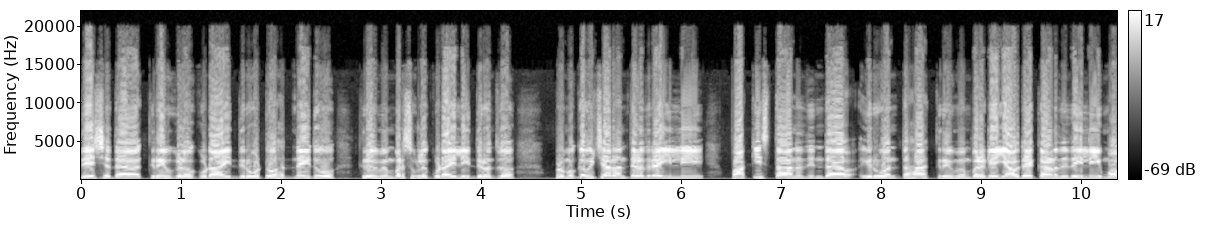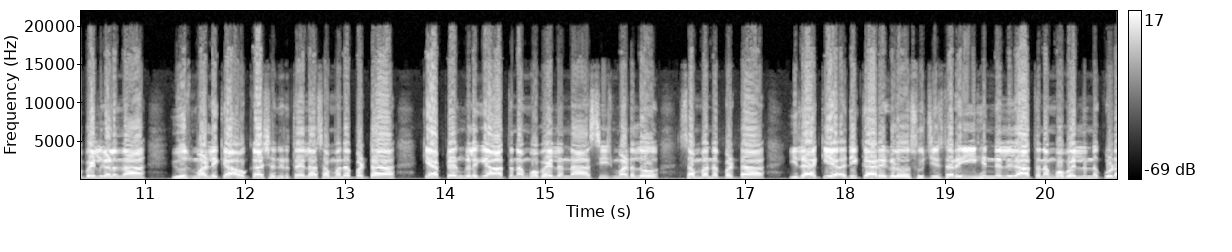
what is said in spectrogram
ದೇಶದ ಕ್ರೀವ್ಗಳು ಕೂಡ ಇದ್ದಿರು ಒಟ್ಟು ಹದಿನೈದು ಕ್ರೀವ್ ಮೆಂಬರ್ಸ್ಗಳು ಕೂಡ ಇಲ್ಲಿ ಇದ್ದಿರುವಂಥದ್ದು. ಪ್ರಮುಖ ವಿಚಾರ ಅಂತ ಹೇಳಿದ್ರೆ ಇಲ್ಲಿ ಪಾಕಿಸ್ತಾನದಿಂದ ಇರುವಂತಹ ಕ್ರೀಮ್ ಮೆಂಬರ್ಗಳಿಗೆ ಯಾವುದೇ ಕಾರಣದಿಂದ ಇಲ್ಲಿ ಮೊಬೈಲ್ಗಳನ್ನು ಯೂಸ್ ಮಾಡಲಿಕ್ಕೆ ಅವಕಾಶ ನೀಡ್ತಾ ಇಲ್ಲ. ಸಂಬಂಧಪಟ್ಟ ಕ್ಯಾಪ್ಟನ್ಗಳಿಗೆ ಆತನ ಮೊಬೈಲನ್ನು ಸೀಜ್ ಮಾಡಲು ಸಂಬಂಧಪಟ್ಟ ಇಲಾಖೆಯ ಅಧಿಕಾರಿಗಳು ಸೂಚಿಸಿದ್ದಾರೆ ಈ ಹಿನ್ನೆಲೆಯಲ್ಲಿ ಆತನ ಮೊಬೈಲನ್ನು ಕೂಡ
